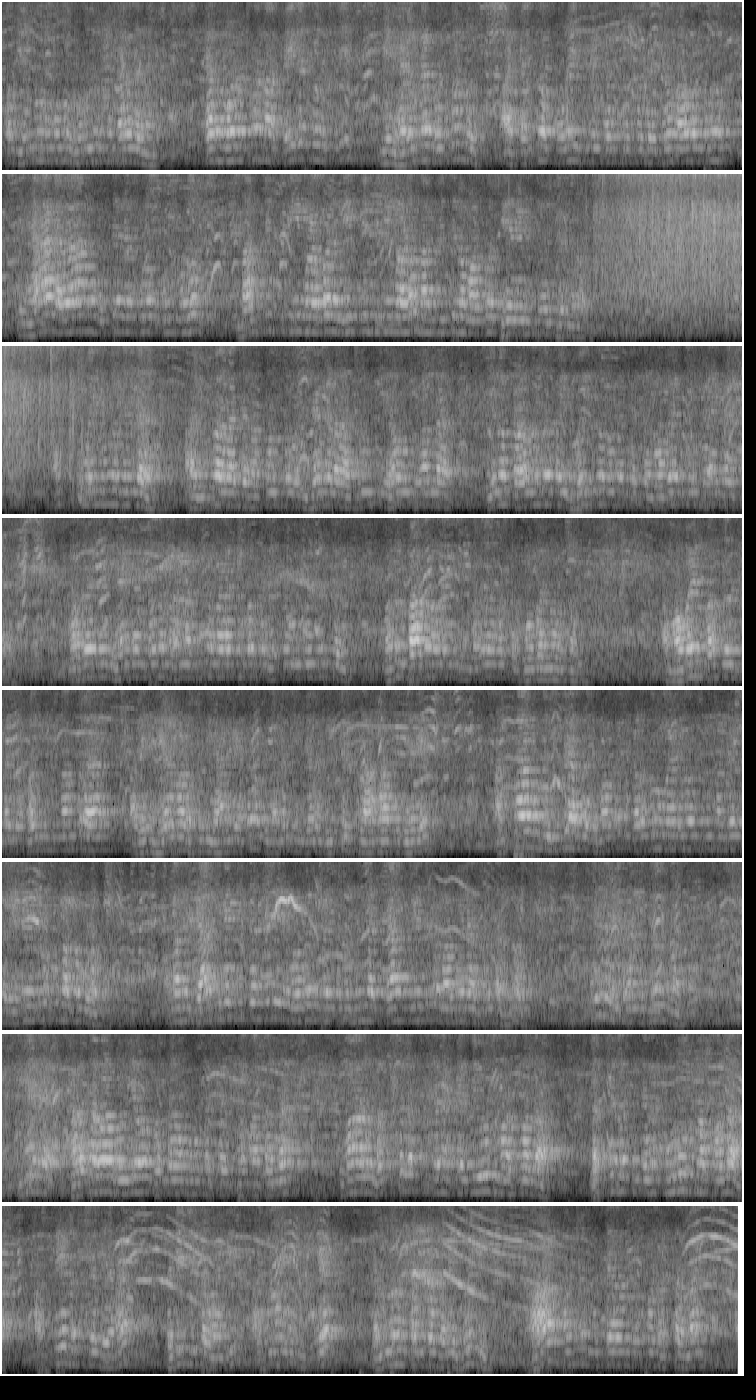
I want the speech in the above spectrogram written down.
ಒಂದು ಇನ್ನೂರು ಮುನ್ನೂರು ಹುಡುಗರನ್ನು ಕರೆದೆ ನಾನು. ಕರೆದು ನೋಡಪ್ಪ ನಾ ಕೈಗೆ ತೋರಿಸ್ತೀನಿ. ನೀವು ಹೆಗಲ್ಗಾಗ ಹೊತ್ಕೊಂಡು ಆ ಕೆಲಸ ಪೂರೈಸಬೇಕಂತ ತಿಳ್ಕೊಂಡಿದ್ದು ಅವ್ರಂದ್ರು ನೀನು ಹ್ಯಾಗ ಆರಾಮ ಮುತ್ತೆ ನೆಡ್ಕೊಂಡು ಕೂತ್ಬಿಡು ನಮ್ಮ ಚಿಂತೆ ನೀ ಮಾಡ್ಬಾರ್ದು ನೀನ್ ಚಿಂತೆ ನೀ ಮಾಡೋ ನಮ್ಮ ಚಿಂತೆ ನಾವು ಮಾಡ್ಕೋ ತೇರು ಹಿಡಿತೀವಿ ಅಂತ. ಅಷ್ಟು ವೈಭವದಿಂದ ಆ ವಿಶ್ವಾರಾಧ್ಯ ರಥೋತ್ಸವ ಜಗಳ ಚೂಕಿ ಹೌದು, ಅಲ್ಲ. ಏನೋ ಕಳೆದಪ್ಪ ಇದು ಹೋಯ್ತು ಅನ್ನೋದಕ್ಕೆ ಮೊಬೈಲ್ ಕೆಳಗೆ ಹಾಕ್ತಾರೆ ಮೊಬೈಲ್ ಹೆಂಗಂತಂದ್ರೆ ನನ್ನ ಅರ್ಥ ಮಾಡಕ್ಕೆ ಬರ್ತಾರೆ, ಎಷ್ಟೋ ಉದ್ಯೋಗಿರ್ತಾರೆ ಮೊದಲು ಪಾದ ಮೊದಲು ನೋಡ್ತಾರೆ ಮೊಬೈಲ್ ನೋಡ್ತಾನೆ ಆ ಮೊಬೈಲ್ ಬಂದ ಬಂದ ನಂತರ ಅದೇನು ಹೇಳ್ಬೇಡ ಯಾಕೆ ಅಂತ ಅದೆಲ್ಲ ಜನ ಗೊತ್ತಿರ್ತದೆ ಆ ಮಾತು ಅಂಥ ಒಂದು ವಿಚಾರದಲ್ಲಿ ಮಾತ್ರ ಕಳೆದು ಮಾಡಿರೋ ಇಟ್ಕೊಂಡು ಹಾಕೊಂಡ್ಬಿಡೋದು ನಾನು ಜಾತಿಗೆ ಚಿಕ್ಕಂದ್ರೆ ಮೊಬೈಲ್ ಕಳ್ಕೊಂಡು ನಿಂದ ಜಾತಿಗೆ ಮೊಬೈಲ್ ಅಂತ ನೋಡಿ. ಕಳೆದವ ಭವ್ಯವ ಬಂದವ ಅನ್ನತಕ್ಕಂಥ ಮಾತಲ್ಲ. ಸುಮಾರು ಲಕ್ಷ ಲಕ್ಷ ಜನ ಕರೆದಿರುವುದು ಮಾತ್ರ ಅಲ್ಲ ಲಕ್ಷ ಲಕ್ಷ ಜನ ಕೂಡುವುದು ಮಾತ್ರಲ್ಲ ಅಷ್ಟೇ ಲಕ್ಷ ಜನ ಸರಿಜಿತವಾಗಿ ಹದಿನೈದು ಮುಖ್ಯ ಎಲ್ಲರ ತಮ್ಮ ಹೋಗಿ ಭಾಳ ಬಂದ ತಿಳ್ಕೊಂಡು ಅರ್ಥಲ್ಲ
